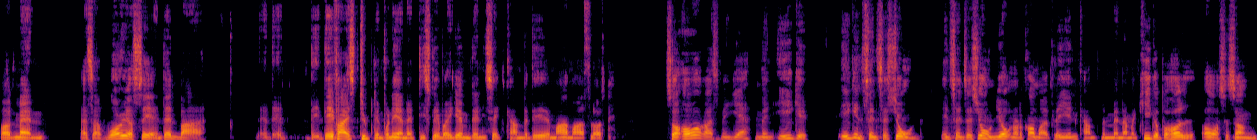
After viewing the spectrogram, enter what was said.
Og at man, altså Warriors-serien, den var, det, det er faktisk dybt imponerende, at de slipper igennem den i seks kampe. Det er meget, meget flot. Så overraskende ja, men ikke, ikke en sensation. En sensation jo, når du kommer i play-in-kampene, men når man kigger på holdet over sæsonen,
